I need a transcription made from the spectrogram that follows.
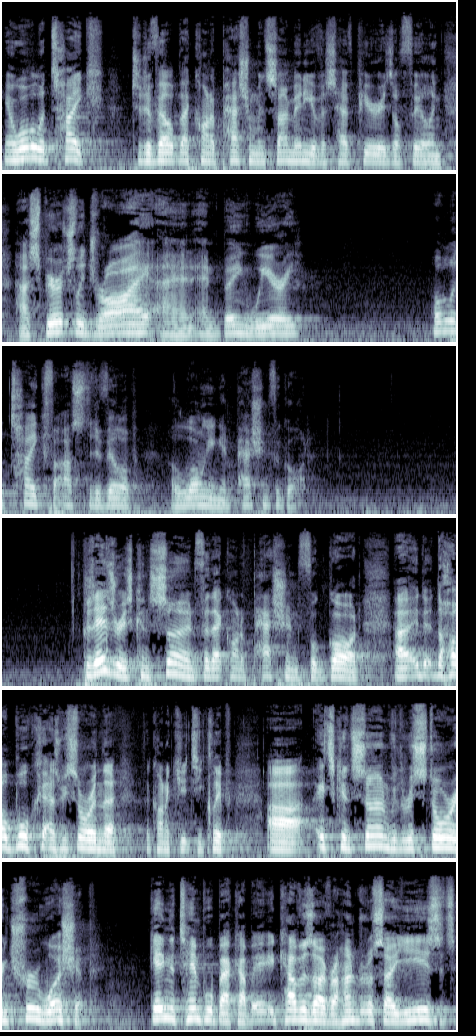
You know, what will it take to develop that kind of passion when so many of us have periods of feeling uh, spiritually dry and, and being weary? What will it take for us to develop a longing and passion for God? Because Ezra is concerned for that kind of passion for God. Uh, the whole book, as we saw in the, the kind of cutesy clip, uh, it's concerned with restoring true worship getting the temple back up. It covers over 100 or so years. It's,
